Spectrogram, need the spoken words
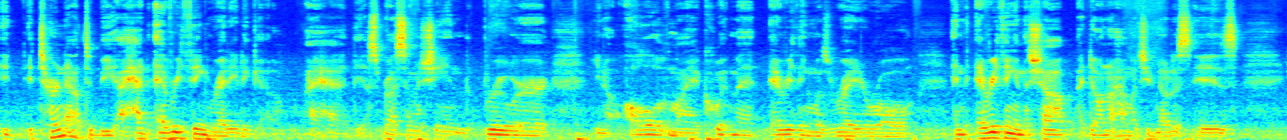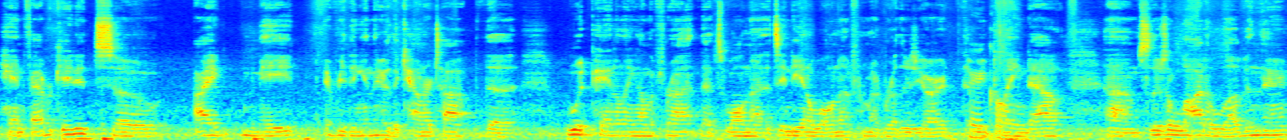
it, it turned out to be I had everything ready to go. I had the espresso machine, the brewer, you know, all of my equipment, everything was ready to roll. And everything in the shop, I don't know how much you've noticed, is hand fabricated. So I made everything in there the countertop, the wood paneling on the front, that's walnut, that's Indiana walnut from my brother's yard that Very we cool. planed out. Um, so there's a lot of love in there,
